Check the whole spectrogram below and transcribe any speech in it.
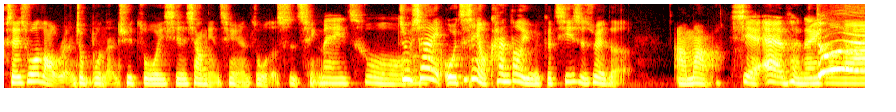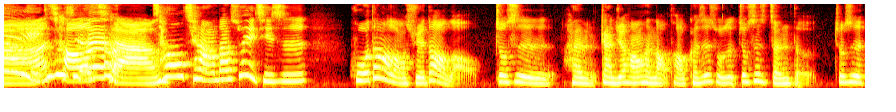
谁说老人就不能去做一些像年轻人做的事情？没错，就像我之前有看到有一个七十岁的阿嬷写 app 那个，对，超强超强的。所以其实活到老学到老，就是很感觉好像很老套，可是说是就是真的，就是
